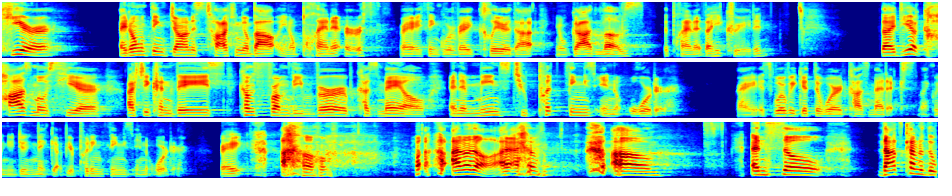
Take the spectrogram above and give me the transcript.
Here, I don't think John is talking about you know, planet Earth, right? I think we're very clear that you know, God loves the planet that he created. The idea cosmos here actually conveys, comes from the verb kosmeo, and it means to put things in order, right? It's where we get the word cosmetics, like when you're doing makeup, you're putting things in order, right? Um, I don't know. I, um, and so that's kind of the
